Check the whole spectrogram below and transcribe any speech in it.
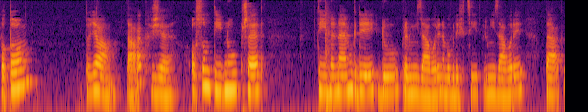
potom to dělám tak, že 8 týdnů před týdnem, kdy jdu první závody, nebo kdy chci jít první závody, tak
